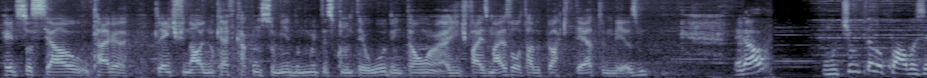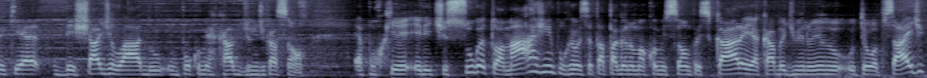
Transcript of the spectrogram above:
Rede social, o cara, cliente final, ele não quer ficar consumindo muito esse conteúdo, então a gente faz mais voltado para o arquiteto mesmo. Legal? O motivo pelo qual você quer deixar de lado um pouco o mercado de indicação é porque ele te suga a tua margem, porque você está pagando uma comissão para esse cara e acaba diminuindo o teu upside,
